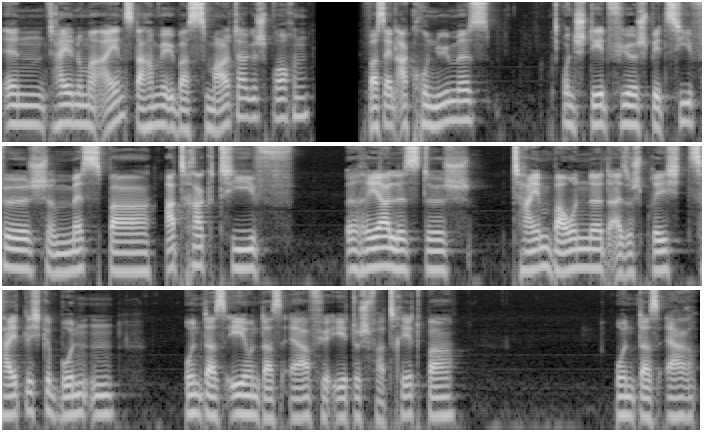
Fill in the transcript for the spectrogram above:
in Teil Nummer 1, da haben wir über Smarter gesprochen, was ein Akronym ist und steht für spezifisch, messbar, attraktiv, realistisch, time-bounded, also sprich zeitlich gebunden und das E und das R für ethisch vertretbar und das R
